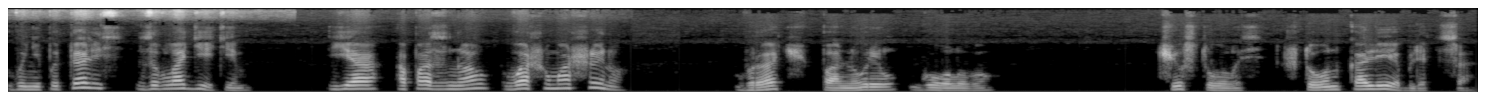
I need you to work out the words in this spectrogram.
вы не пытались завладеть им? Я опознал вашу машину. Врач понурил голову. Чувствовалось, что он колеблется.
